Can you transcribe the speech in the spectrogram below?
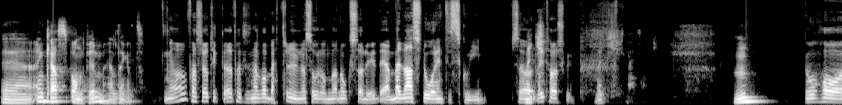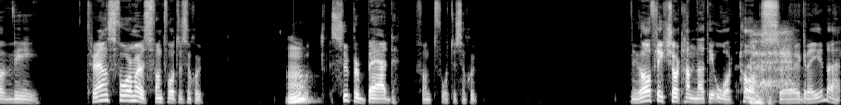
Eh, en kass Bondfilm helt enkelt. Ja, fast jag tyckte faktiskt den var bättre nu när jag såg om den också. Det är det. Men den slår inte Scream. Så Nej. vi tar Scream. Nej, nej. Mm. Då har vi Transformers från 2007 Mm. mot Superbad från 2007. Nu har Flickchart hamnat i årtalsgrejer där.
